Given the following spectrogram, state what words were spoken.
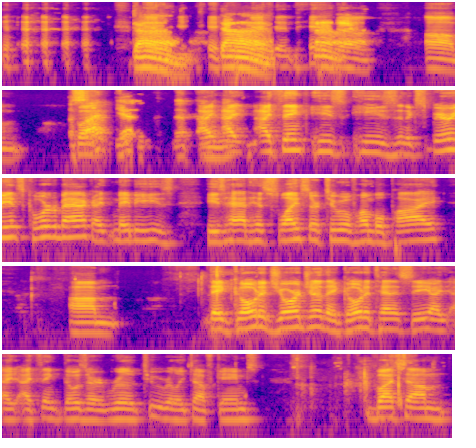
Dime, And- dime, and- and, uh, um, Aside, yeah. That, I, mean, I, I think he's he's an experienced quarterback. I, maybe he's he's had his slice or two of humble pie. Um, they go to Georgia, they go to Tennessee. I, I, I think those are really two really tough games. But um,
